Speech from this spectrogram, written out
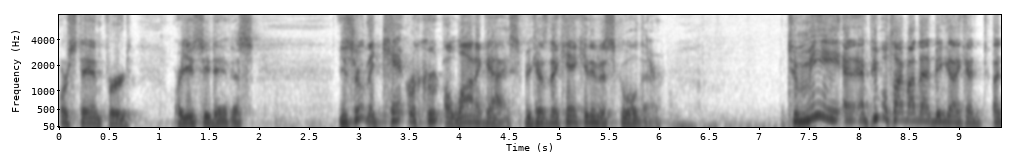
or Stanford or UC Davis, you certainly can't recruit a lot of guys because they can't get into school there. To me, and, and people talk about that being like a, a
